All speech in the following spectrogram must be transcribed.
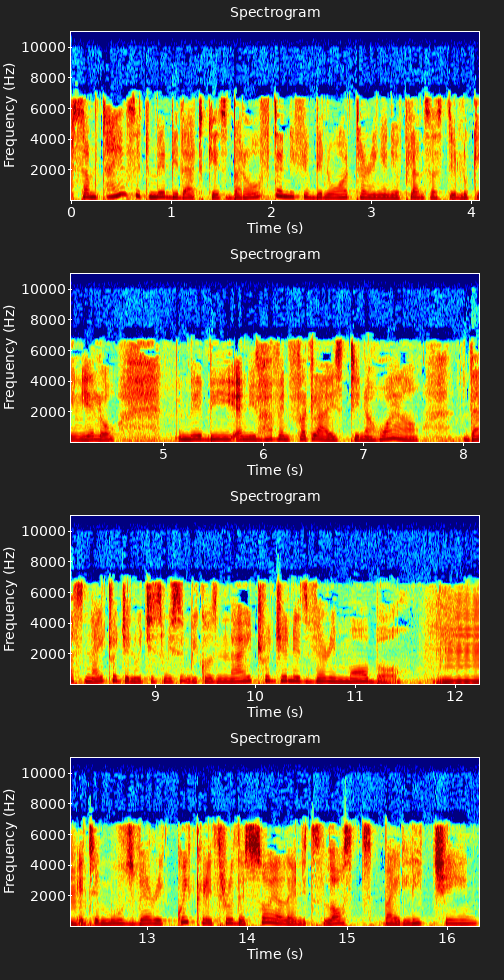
Sometimes it may be that case, but often if you've been watering and your plants are still looking yellow, maybe and you haven't fertilized in a while, that's nitrogen which is missing because nitrogen is very mobile. Mm. It moves very quickly through the soil and it's lost by leaching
